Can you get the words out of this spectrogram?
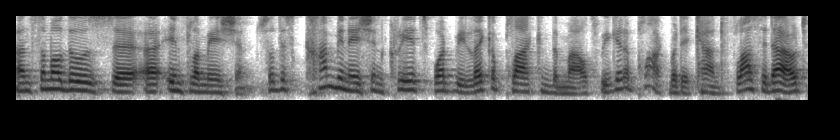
and some of those uh, uh, inflammation. So this combination creates what we like a plaque in the mouth. We get a plaque, but it can't floss it out.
